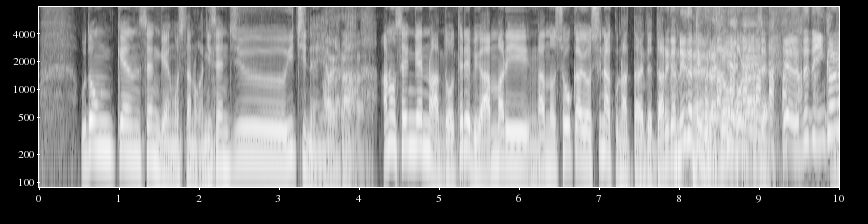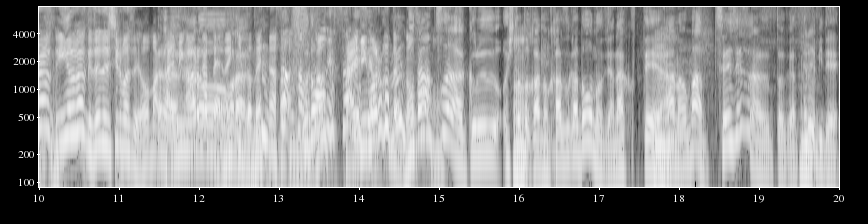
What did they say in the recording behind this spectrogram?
はうどん県宣言をしたのが2011年やからあの宣言の後、テレビがあんまり、あの、紹介をしなくなったって、誰がネガティブな情報なんて。いや、全然因果関係、全然知りませんよ。まあ、タイミング悪かったよね、きっとね。そうそうそうですタイミング悪かったよの。うどんツアー来る人とかの数がどうのじゃなくて、あのまあセンセーショナルとかテレビで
